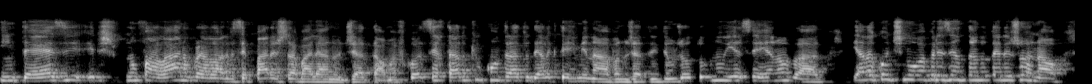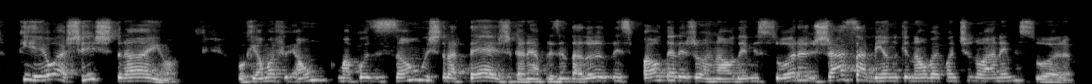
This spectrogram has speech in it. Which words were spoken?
em tese, eles não falaram para ela, você para de trabalhar no dia tal, mas ficou acertado que o contrato dela, que terminava no dia 31 de outubro, não ia ser renovado. E ela continuou apresentando o telejornal, o que eu achei estranho, porque é uma, é um, uma posição estratégica, né? apresentadora do principal telejornal da emissora, já sabendo que não vai continuar na emissora.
